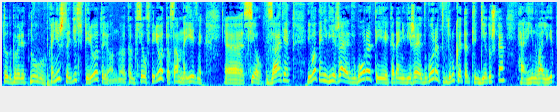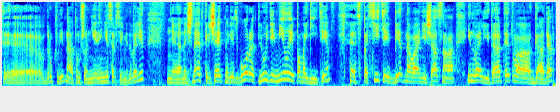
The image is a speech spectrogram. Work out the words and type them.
тот говорит, ну, конечно, садись вперед, и он э, как бы сел вперед, а сам наездник э, сел сзади. И вот они въезжают в город, и когда они въезжают в город, вдруг этот дедушка, э, инвалид, э, вдруг видно о том, что он не, не совсем инвалид, э, начинает кричать на весь город, люди милые, помогите, спасите бедного несчастного инвалида от этого гада.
